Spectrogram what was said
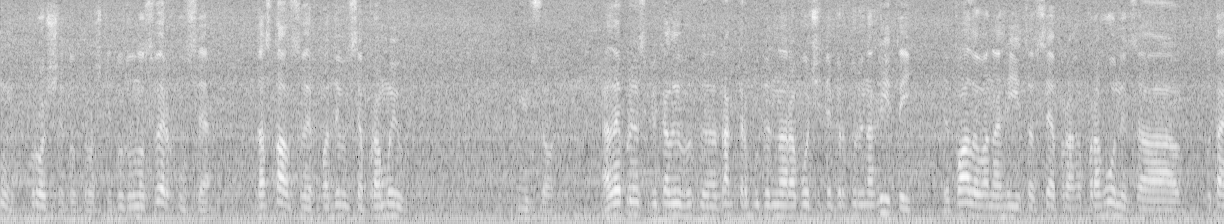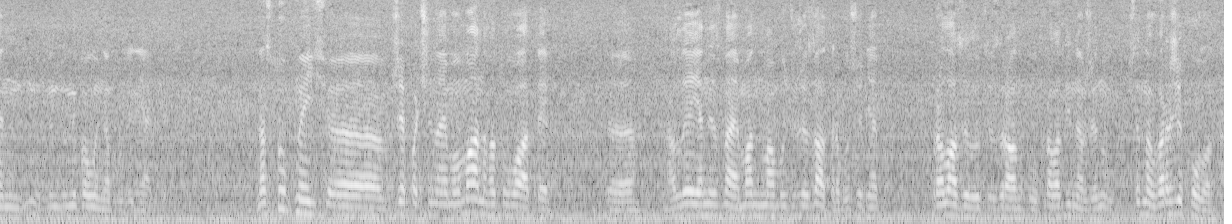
ну, проще тут трошки. Тут воно зверху все. Достав зверху, подивився, промив і все. Але в принципі, коли е, трактор буде на робочій температурі нагрітий, паливо нагріється, все прогониться, питань ну, не- повинно бути ніяких. Наступний е, вже починаємо ман готувати. Але я не знаю, ман, мабуть, вже завтра, бо сьогодні пролазили це зранку, холодина вже, ну, все одно в гаражі холодно.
